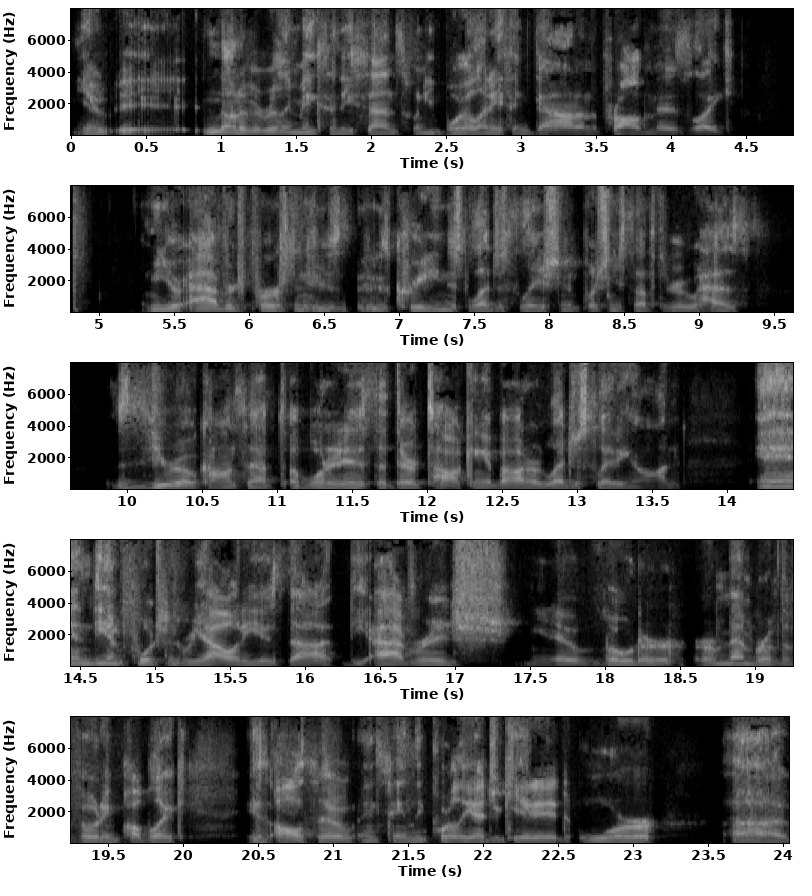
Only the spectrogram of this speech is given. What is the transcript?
you know, it, none of it really makes any sense when you boil anything down. And the problem is, like, I mean, your average person who's who's creating this legislation and pushing stuff through has zero concept of what it is that they're talking about or legislating on. And the unfortunate reality is that the average, you know, voter or member of the voting public is also insanely poorly educated or uh,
